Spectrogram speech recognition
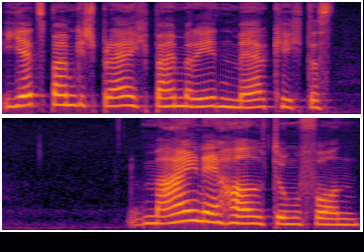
jetzt beim Gespräch, beim Reden merke ich, dass meine Haltung von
